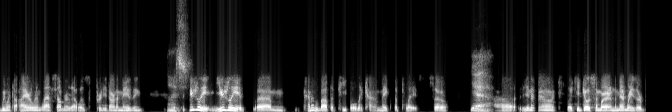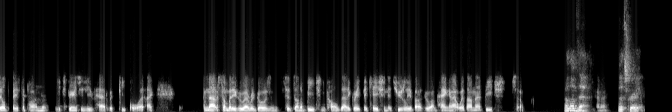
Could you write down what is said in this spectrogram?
we went to Ireland last summer. That was pretty darn amazing. nice. Usually, usually it's um, kind of about the people that kind of make the place. So, Yeah. uh, you know, it's like you go somewhere and the memories are built based upon the, the experiences you've had with people. I, I, I'm not somebody who ever goes and sits on a beach and calls that a great vacation. It's usually about who I'm hanging out with on that beach. So, I love that. kind of, That's great.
